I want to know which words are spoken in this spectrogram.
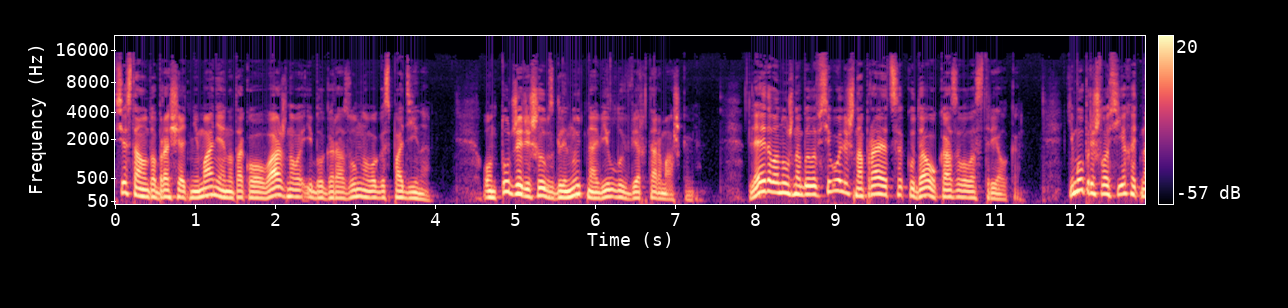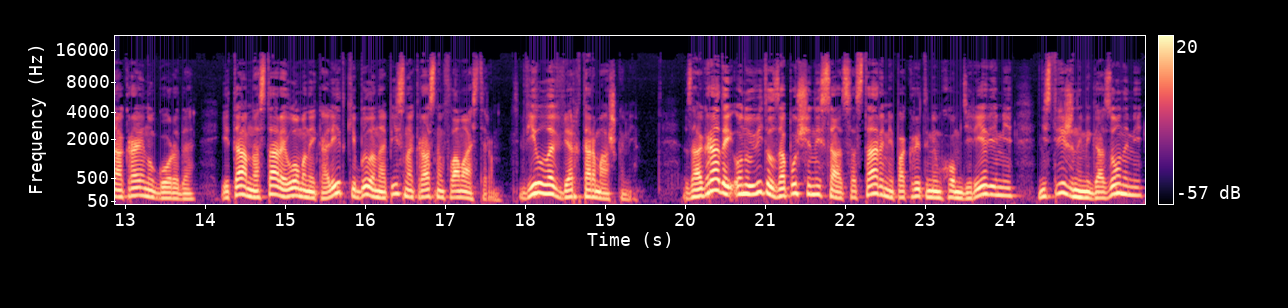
все станут обращать внимание на такого важного и благоразумного господина. Он тут же решил взглянуть на виллу вверх тормашками. Для этого нужно было всего лишь направиться, куда указывала стрелка. Ему пришлось ехать на окраину города – и там на старой ломаной калитке было написано красным фломастером «Вилла вверх тормашками». За оградой он увидел запущенный сад со старыми покрытыми мхом деревьями, нестриженными газонами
